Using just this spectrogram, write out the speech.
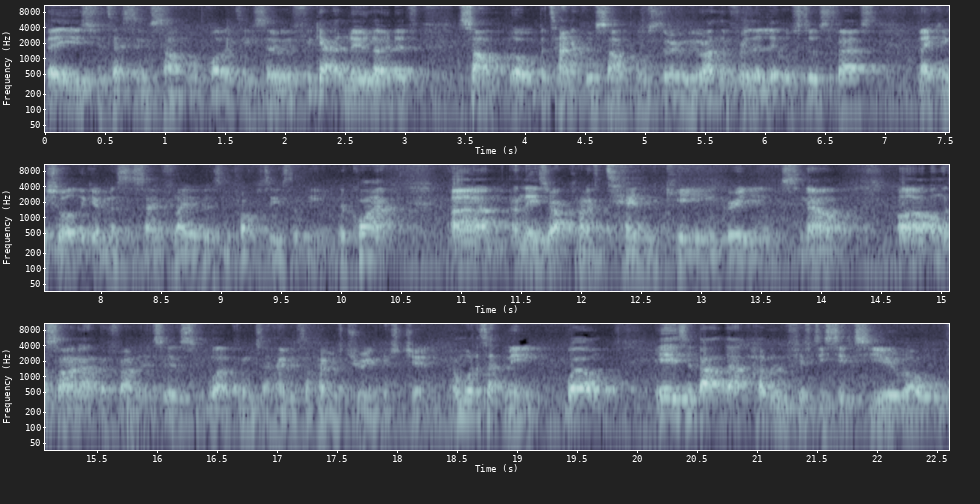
They're used for testing sample quality. So if we get a new load of sample or botanical samples through, we run them through the little stills first, making sure they're giving us the same flavours and properties that we require. Um, and these are our kind of 10 key ingredients. Now, uh, on the sign out the front it says, Welcome to Home is the home of English gin. And what does that mean? Well, it is about that 156 year old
